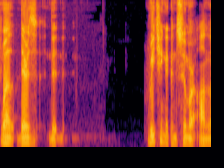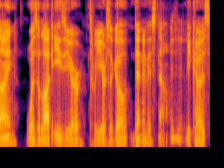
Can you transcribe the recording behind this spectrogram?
Well, there's the reaching a consumer online was a lot easier three years ago than it is now mm-hmm. because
